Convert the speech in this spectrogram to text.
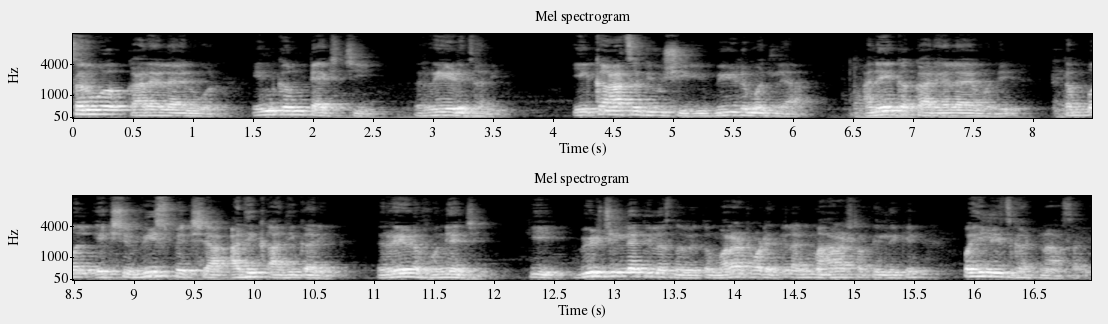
सर्व कार्यालयांवर इन्कम टॅक्सची रेड झाली. एकाच दिवशी बीडमधल्या अनेक कार्यालयामध्ये तब्बल एकशे वीसपेक्षा अधिक अधिकारी रेड होण्याची ही बीड जिल्ह्यातीलच नव्हे तर मराठवाड्यातील आणि महाराष्ट्रातील देखील पहिलीच घटना असावी.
